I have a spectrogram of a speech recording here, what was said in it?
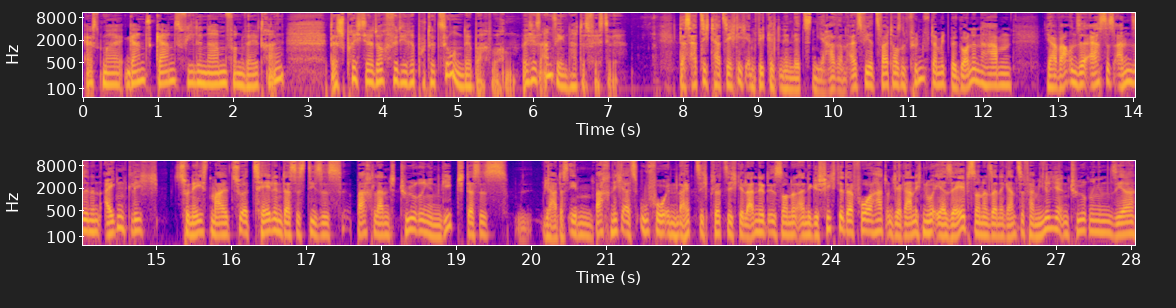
erstmal ganz, ganz viele Namen von Weltrang. Das spricht ja doch für die Reputation der Bachwochen. Welches Ansehen hat das Festival? Das hat sich tatsächlich entwickelt in den letzten Jahren. Als wir 2005 damit begonnen haben, ja, war unser erstes Ansinnen eigentlich zunächst mal zu erzählen, dass es dieses Bachland Thüringen gibt, dass es, ja, dass eben Bach nicht als UFO in Leipzig plötzlich gelandet ist, sondern eine Geschichte davor hat und ja gar nicht nur er selbst, sondern seine ganze Familie in Thüringen sehr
